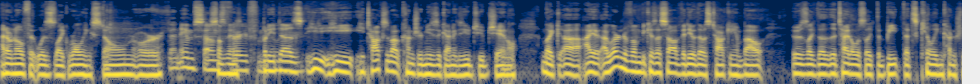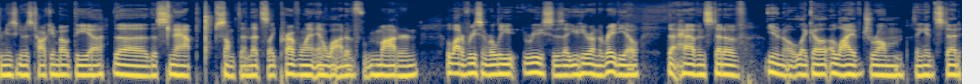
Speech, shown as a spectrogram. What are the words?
I don't know if it was like Rolling Stone or That name sounds something very familiar. but he does he he he talks about country music on his youtube channel like uh i i learned of him because i saw a video that was talking about it was like the the title was like the beat that's killing country music. He was talking about the uh the the snap something that's like prevalent in a lot of modern a lot of recent rele- releases that you hear on the radio that have instead of you know like a, a live drum thing instead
